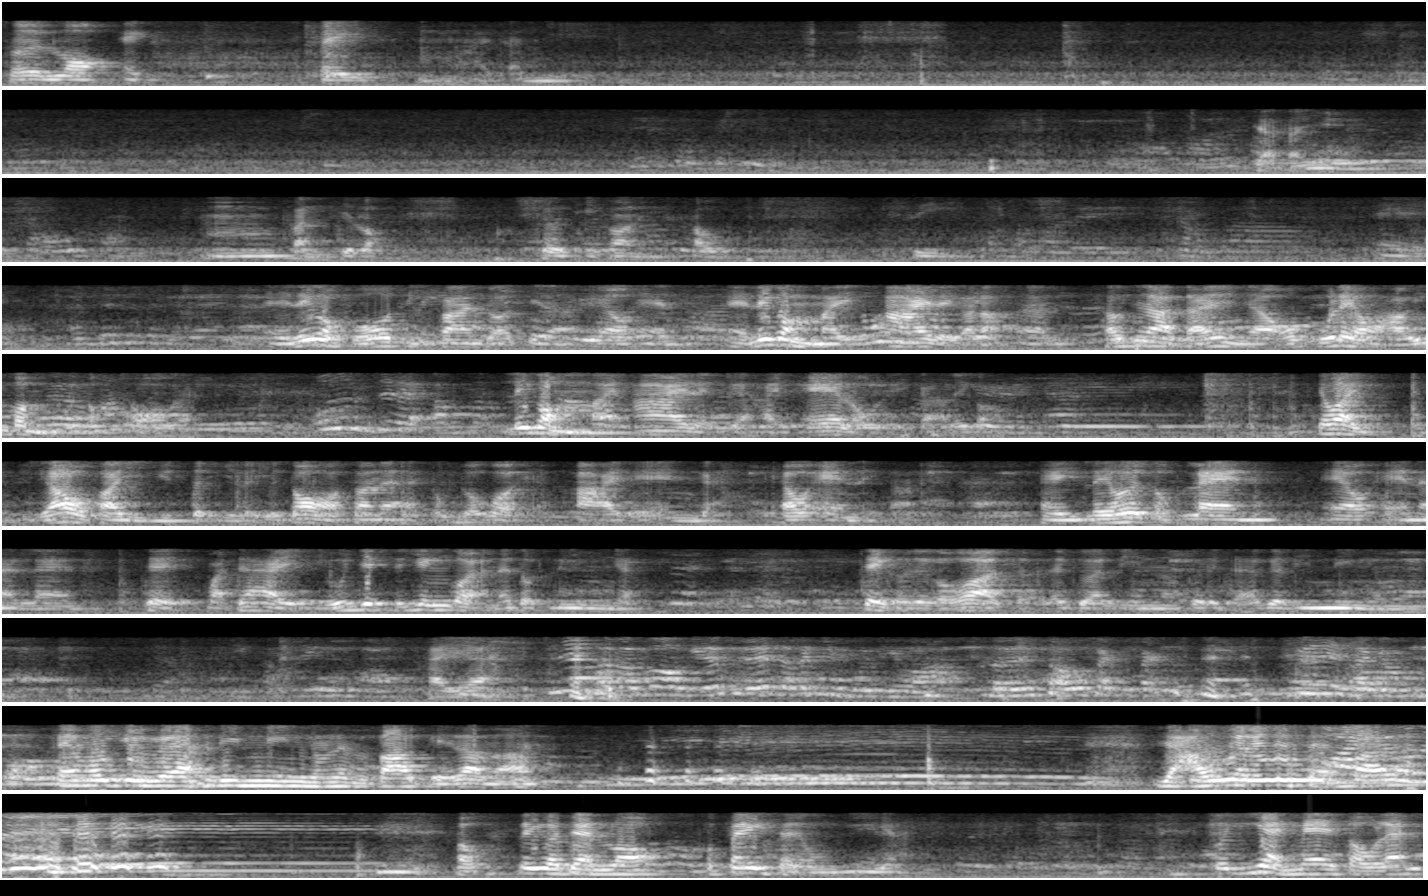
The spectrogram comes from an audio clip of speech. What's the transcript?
所以 log x base 五係等於就等於五分之六，呢個次方嚟嘅，好 C，誒、誒呢個火跌翻咗先啦，L N 誒呢個唔係 I 嚟㗎啦，誒首先啦第一樣嘢，我估你學校應該唔會讀錯嘅。我都唔知你。呢個唔係 I 嚟嘅，係 L 嚟㗎呢個。因為而家我發現越讀越嚟越多學生咧係讀咗個 I N 嘅，L N 嚟㗎。係你可以讀 LN，LN 係 LN，即係或者係如果英英國人咧讀 Lin 嘅，即係佢哋嗰個阿 Sir 咧叫阿 Lin 咯，佢哋就係叫 Lin Lin 咁樣。係啊！因為琴日我見到佢咧就拎住部電話，兩手揈揈，跟住就咁講。你有冇叫佢啊？黏黏咁，你咪翻屋企啦，係嘛？有嘅，你哋成班。好，呢個即係 log 個 base 就用 e 啊。個 e 係咩數咧？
